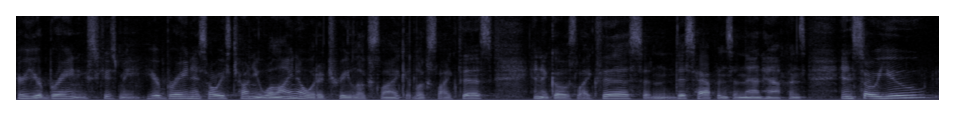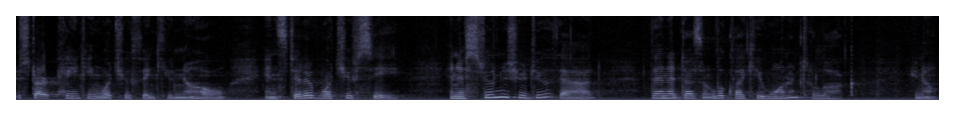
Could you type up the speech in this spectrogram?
or your brain, excuse me, your brain is always telling you, well, I know what a tree looks like. It looks like this, and it goes like this, and this happens, and that happens. And so you start painting what you think you know instead of what you see. And as soon as you do that, then it doesn't look like you want it to look. You know,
